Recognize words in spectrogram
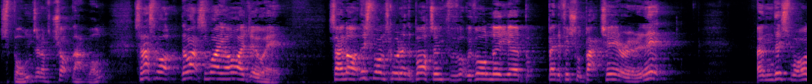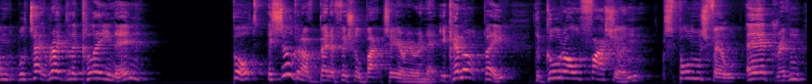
sponge and I've chopped that one. So that's what that's the way I do it. So like this one's going at the bottom for, with all the uh, beneficial bacteria in it. And this one will take regular cleaning, but it's still going to have beneficial bacteria in it. You cannot beat the good old fashioned sponge fill, air driven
